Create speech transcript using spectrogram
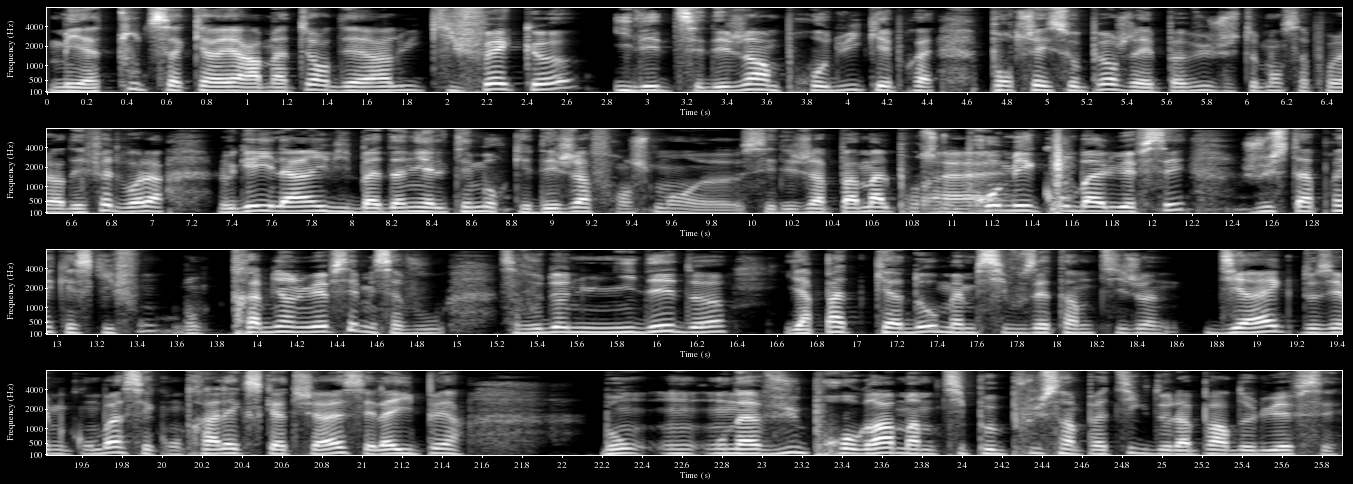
mais il y a toute sa carrière amateur derrière lui qui fait que il est c'est déjà un produit qui est prêt. Pour Chase Hopper, j'avais pas vu justement sa première défaite. Voilà, le gars il arrive, il bat Daniel Temour qui est déjà franchement euh, c'est déjà pas mal pour son Ouais. premier combat à l'UFC. Juste après, qu'est-ce qu'ils font? Donc très bien l'UFC, mais ça vous ça vous donne une idée de il n'y a pas de cadeau même si vous êtes un petit jeune. Direct, deuxième combat, c'est contre Alex Caceres et là il perd. Bon, on, on a vu programme un petit peu plus sympathique de la part de l'UFC.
